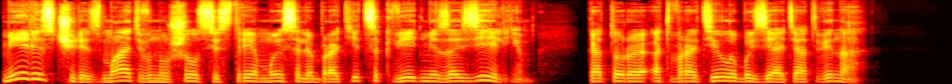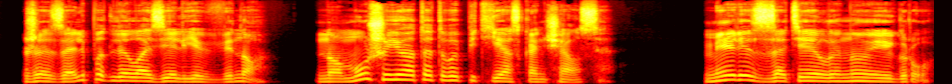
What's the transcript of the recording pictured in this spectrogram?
Мирис через мать внушил сестре мысль обратиться к ведьме за зельем, которое отвратило бы зятя от вина. Жизель подлила зелье в вино, но муж ее от этого питья скончался. Мирис затеял иную игру.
